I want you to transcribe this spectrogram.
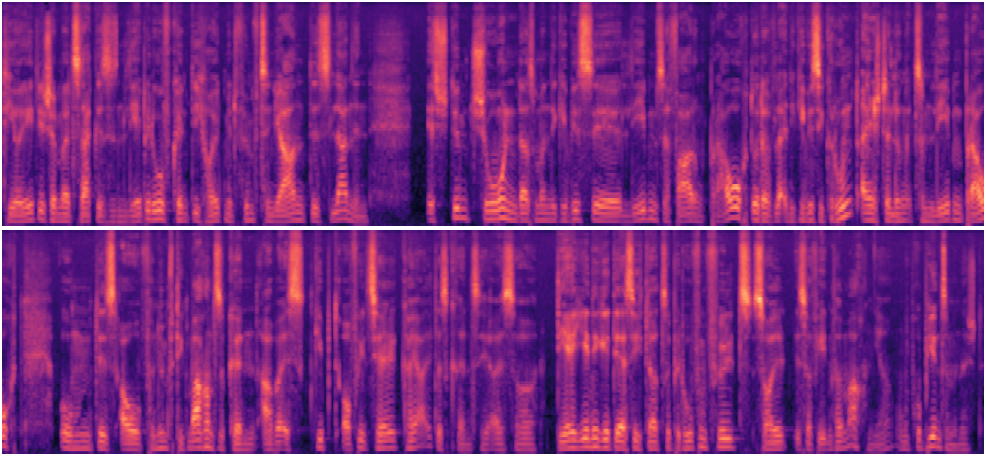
theoretisch, wenn man jetzt sagt, es ist ein Lehrberuf, könnte ich heute mit 15 Jahren das lernen. Es stimmt schon, dass man eine gewisse Lebenserfahrung braucht oder eine gewisse Grundeinstellung zum Leben braucht, um das auch vernünftig machen zu können. Aber es gibt offiziell keine Altersgrenze. Also derjenige, der sich dazu berufen fühlt, soll es auf jeden Fall machen, ja. Und probieren zumindest.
